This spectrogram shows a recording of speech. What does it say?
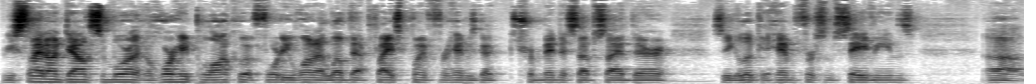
When you slide on down some more, like a Jorge Polanco at 41, I love that price point for him. He's got tremendous upside there. So you can look at him for some savings. Um,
